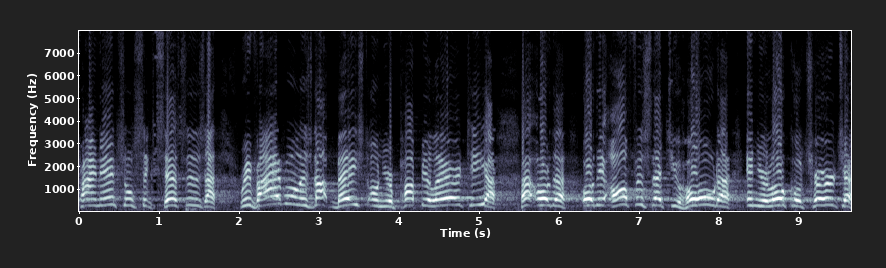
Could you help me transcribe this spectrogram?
financial successes. Uh, revival is not based on your popularity uh, uh, or, the, or the office that you hold uh, in your local church. Uh,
